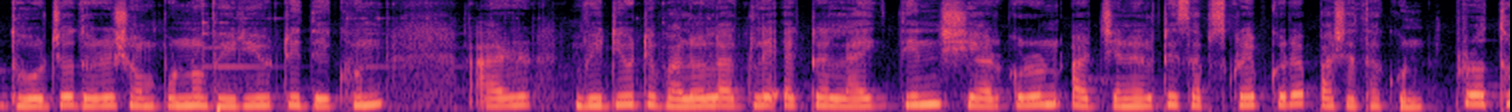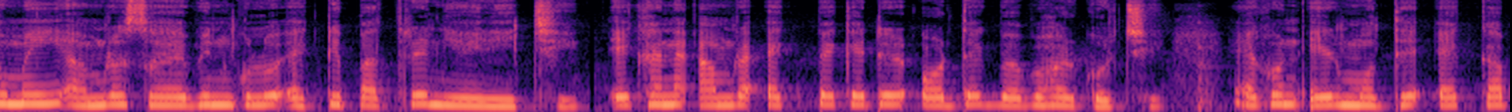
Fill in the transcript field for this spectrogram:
ধৈর্য ধরে সম্পূর্ণ ভিডিওটি দেখুন। আর ভিডিওটি ভালো লাগলে একটা লাইক দিন, শেয়ার করুন, আর চ্যানেলটি সাবস্ক্রাইব করে পাশে থাকুন। প্রথমেই আমরা সয়াবিনগুলো একটি পাত্রে নিয়ে নিচ্ছি। এখানে আমরা এক প্যাকেটের অর্ধেক ব্যবহার করছি। এখন এর মধ্যে এক কাপ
